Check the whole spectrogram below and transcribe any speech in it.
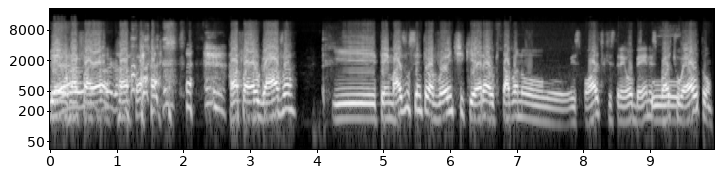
Tem É, o Rafael. Rafael, Rafael Gava e tem mais um centroavante que era o que estava no esporte, que estreou bem no esporte, O- o Elton.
